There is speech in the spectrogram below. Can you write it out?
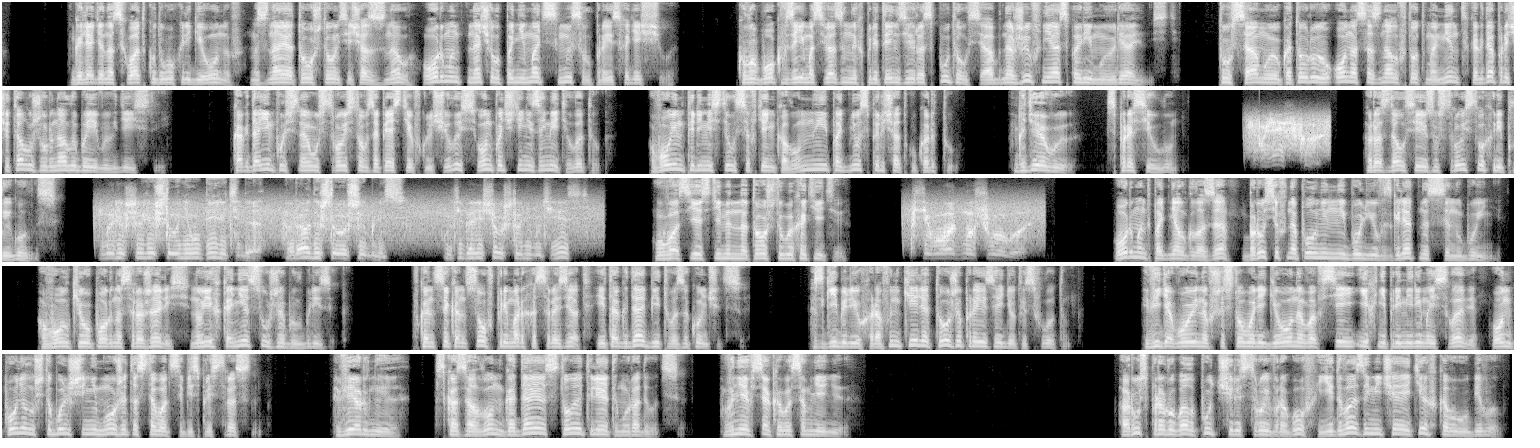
Глядя на схватку двух легионов, зная то, что он сейчас знал, Ормонд начал понимать смысл происходящего. Клубок взаимосвязанных претензий распутался, обнажив неоспоримую реальность. Ту самую, которую он осознал в тот момент, когда прочитал журналы боевых действий. Когда импульсное устройство в запястье включилось, он почти не заметил этого. Воин переместился в тень колонны и поднес перчатку к рту. «Где вы?» — спросил он. «Близко». Раздался из устройства хриплый голос. «Мы решили, что не убили тебя. Рады, что ошиблись. У тебя еще что-нибудь есть?» «У вас есть именно то, что вы хотите». «Всего одно слово. Орманд поднял глаза, бросив наполненный болью взгляд на сцену бойни. Волки упорно сражались, но их конец уже был близок. В конце концов примарха сразят, и тогда битва закончится. С гибелью Харафенкеля тоже произойдет и с флотом. Видя воинов шестого легиона во всей их непримиримой славе, он понял, что больше не может оставаться беспристрастным. «Верные», — сказал он, гадая, стоит ли этому радоваться. «Вне всякого сомнения, Рус прорубал путь через строй врагов, едва замечая тех, кого убивал.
